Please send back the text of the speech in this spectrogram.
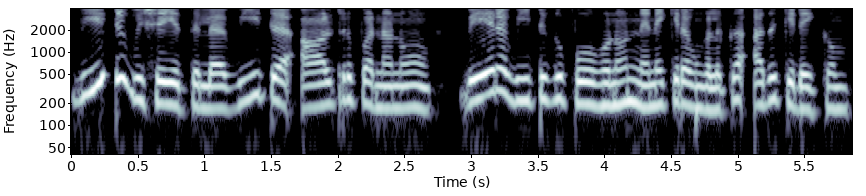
வீட்டு விஷயத்தில் வீட்டை ஆல்ட்ரு பண்ணணும் வேறு வீட்டுக்கு போகணும்னு நினைக்கிறவங்களுக்கு அது கிடைக்கும்.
